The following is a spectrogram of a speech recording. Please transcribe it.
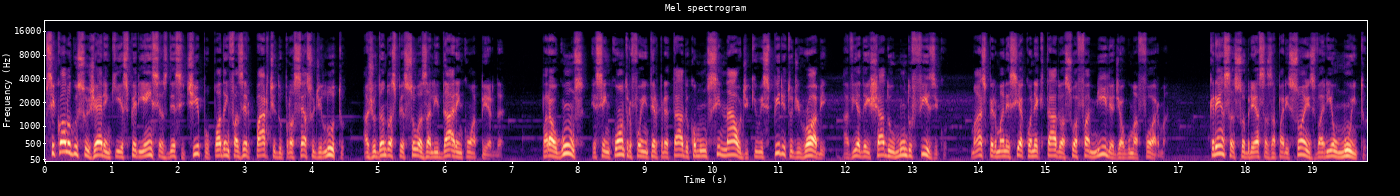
Psicólogos sugerem que experiências desse tipo podem fazer parte do processo de luto, ajudando as pessoas a lidarem com a perda. Para alguns, esse encontro foi interpretado como um sinal de que o espírito de Robbie havia deixado o mundo físico, mas permanecia conectado à sua família de alguma forma. Crenças sobre essas aparições variam muito.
